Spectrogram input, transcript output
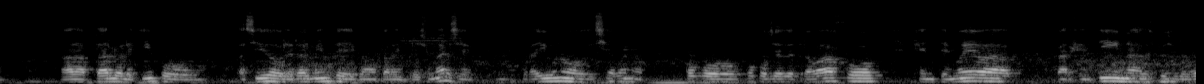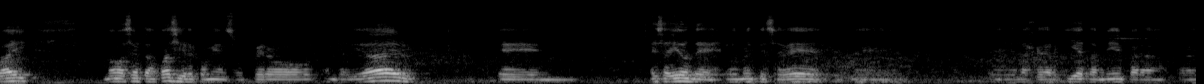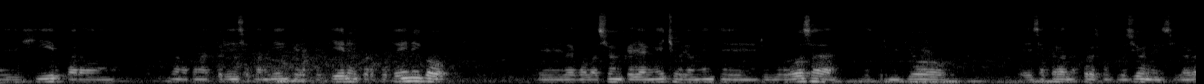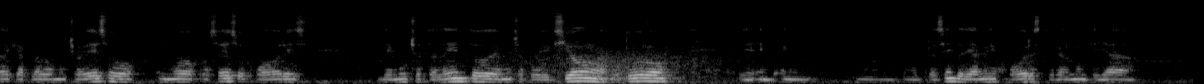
adaptarlo al equipo ha sido realmente como para impresionarse. Por ahí uno decía, bueno, poco, pocos días de trabajo, gente nueva, Argentina, después Uruguay, no va a ser tan fácil el comienzo, pero en realidad eh, es ahí donde realmente se ve eh, eh, la jerarquía también para, para, dirigir, para, bueno, con la experiencia también que, que tiene el cuerpo técnico, eh, la evaluación que hayan hecho, obviamente rigurosa, les permitió sacar las mejores conclusiones. Y la verdad que aplaudo mucho eso, un nuevo proceso, jugadores de mucho talento, de mucha proyección a futuro. Eh, en, en, en, el presente ya hay jugadores que realmente ya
